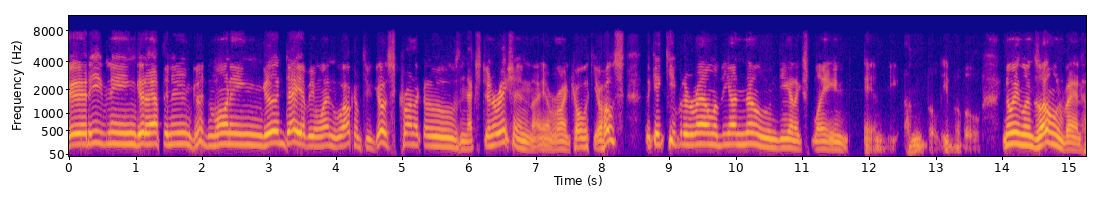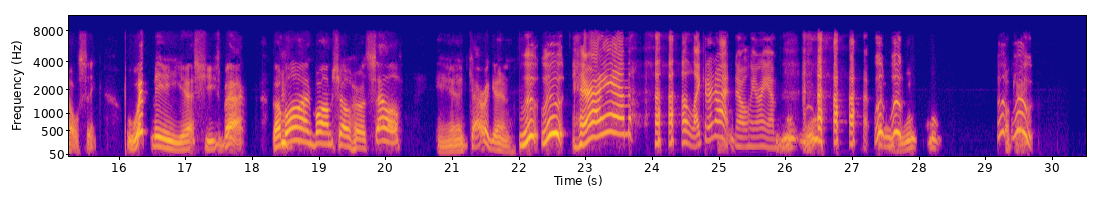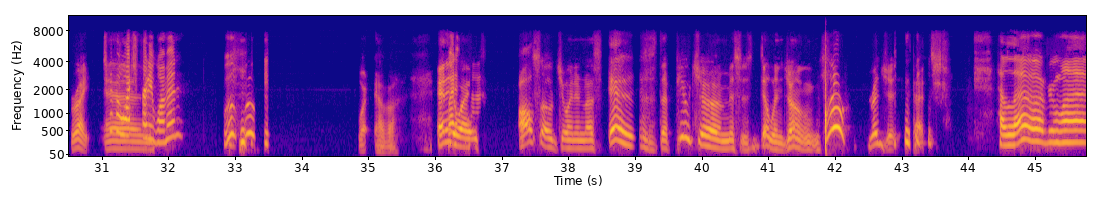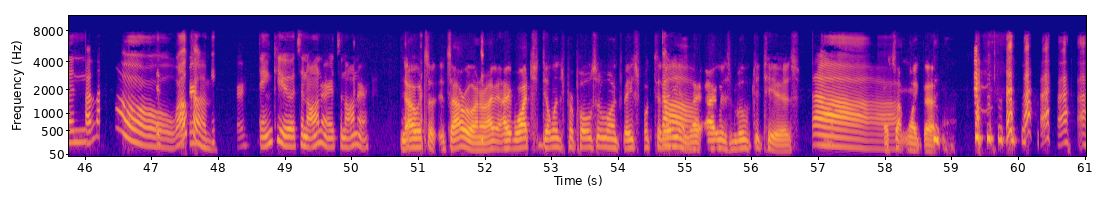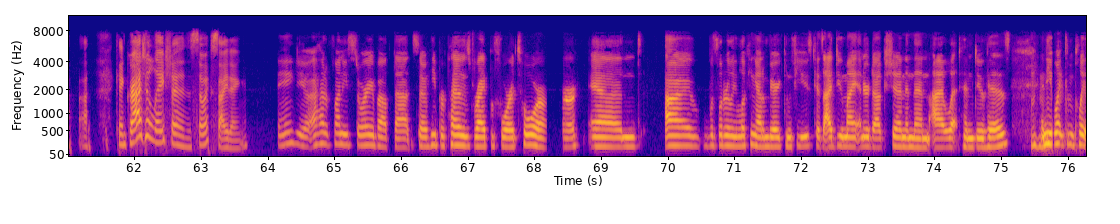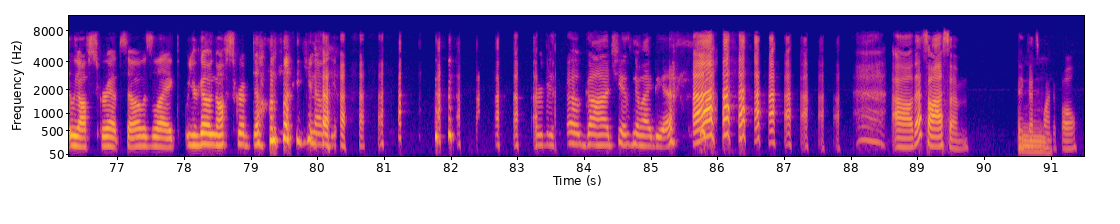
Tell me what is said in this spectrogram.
Good evening, good afternoon, good morning, good day, everyone. Welcome to Ghost Chronicles Next Generation. I am Ron Kolek, your host, the gatekeeper of the realm of the unknown, the unexplained, and the unbelievable. New England's own Van Helsing. With me, yes, she's back. The blonde bombshell herself, and Carrigan. Woot woot! Here I am. like it or not, no, here I am. Woot, woot, woot woot woot, Okay. woot. Right. Did you ever watch Pretty Woman? Woot woot. Whatever. Anyway, also joining us is the future Mrs. Dylan Jones. Woo! Brigid Pitts. Hello, everyone. Oh, welcome. Thank you. It's an honor. It's an honor. No, it's a it's our honor. I, I watched Dylan's proposal on Facebook today, Aw. and I, I was moved to tears or Ah. something like that. Congratulations. So exciting. Thank you. I had a funny story about that. So he proposed right before a tour, and I was literally looking at him very confused because I do my introduction and then I let him do his, Mhm. and he went completely off script. So I was like, "You're going off script, Dylan." like, you know. Everybody's like, "Oh God, she has no idea." oh, that's awesome. I think that's Mm. wonderful.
